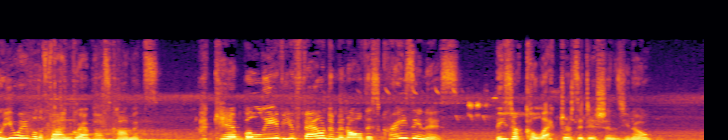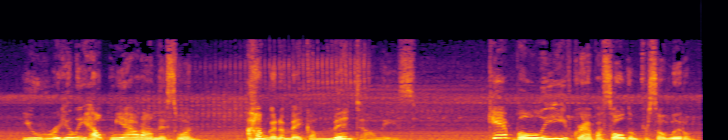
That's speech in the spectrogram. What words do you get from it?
Were you able to find Grandpa's comics? I can't believe you found him in all this craziness. These are collector's editions, you know? You really helped me out on this one. I'm gonna make a mint on these. Can't believe Grandpa sold them for so little.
